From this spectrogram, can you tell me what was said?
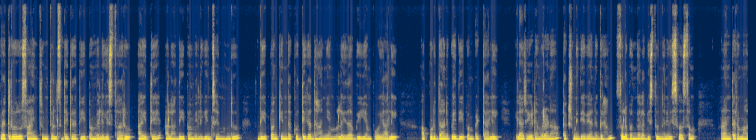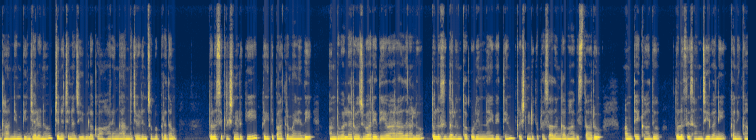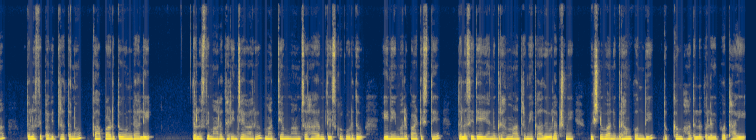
ప్రతిరోజు సాయంత్రం తులసి దగ్గర దీపం వెలిగిస్తారు. అయితే అలా దీపం వెలిగించే ముందు దీపం కింద కొద్దిగా ధాన్యం లేదా బియ్యం పోయాలి. అప్పుడు దానిపై దీపం పెట్టాలి. ఇలా చేయడం వలన లక్ష్మీదేవి అనుగ్రహం సులభంగా లభిస్తుందని విశ్వాసం. అనంతరం ఆ ధాన్యం గింజలను చిన్న చిన్న జీవులకు ఆహారంగా అందజేయడం శుభప్రదం. తులసి కృష్ణుడికి ప్రీతిపాత్రమైనది. అందువల్ల రోజువారీ దేవారాధనలో తులసి దళంతో కూడిన నైవేద్యం కృష్ణుడికి ప్రసాదంగా భావిస్తారు. అంతేకాదు తులసి సంజీవని కనుక తులసి పవిత్రతను కాపాడుతూ ఉండాలి. తులసి మాల ధరించేవారు మద్యం మాంసాహారం తీసుకోకూడదు. ఈ నియమాలు పాటిస్తే తులసీదేవి అనుగ్రహం మాత్రమే కాదు లక్ష్మి విష్ణువు అనుగ్రహం పొంది దుఃఖం బాధలు తొలగిపోతాయి.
